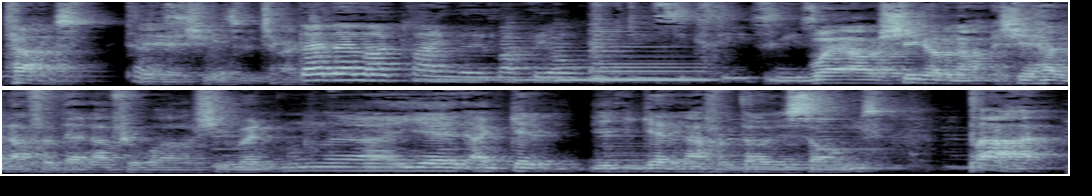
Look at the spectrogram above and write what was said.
Tugs. Tugs, Yeah, she was with Tugs. They, they like playing the like the old fifties, sixties music. Well, she got enough. She had enough of that after a while. She went, nah, yeah, I get. You can get enough of those songs, but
